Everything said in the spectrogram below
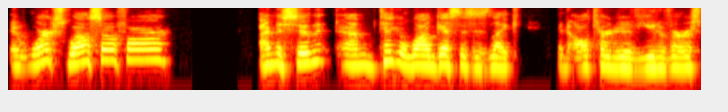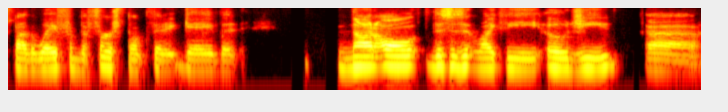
it works well so far. I'm assuming I'm taking a wild guess. This is like an alternative universe, by the way, from the first book that it gave. That not all this isn't like the OG uh,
